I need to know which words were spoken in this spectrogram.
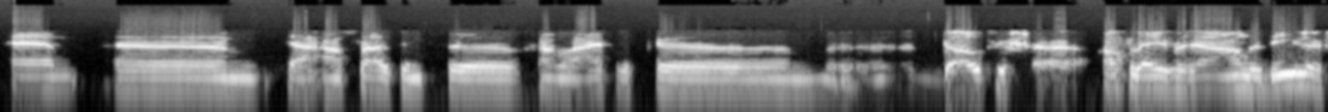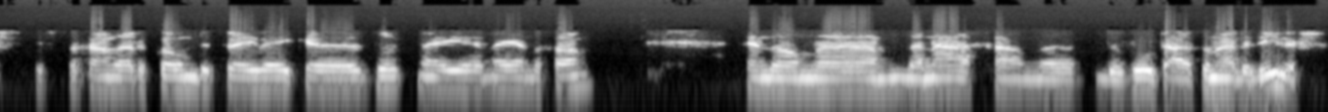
en uh, ja, aansluitend gaan we eigenlijk de auto's afleveren aan de dealers. Dus we gaan daar de komende twee weken druk mee, mee aan de gang. En dan daarna gaan de voertuigen naar de dealers.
